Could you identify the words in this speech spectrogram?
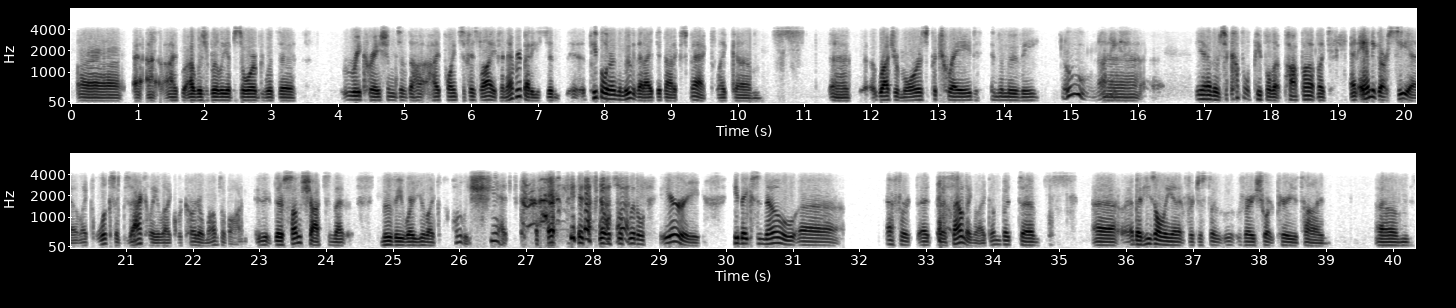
Uh, I, I, I was really absorbed with the recreations of the high points of his life, and everybody's in, uh, people are in the movie that I did not expect, like um, uh, Roger Moore is portrayed in the movie. Ooh, nice. Uh, yeah, there's a couple of people that pop up, like, and Andy Garcia, like, looks exactly like Ricardo Montalban. There's some shots in that movie where you're like, holy shit, it feels a little eerie. He makes no uh effort at uh, sounding like him, but uh, uh, but he's only in it for just a very short period of time. Um,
